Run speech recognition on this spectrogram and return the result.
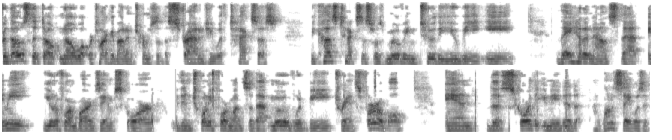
For those that don't know what we're talking about in terms of the strategy with texas because texas was moving to the ube they had announced that any uniform bar exam score within 24 months of that move would be transferable. And the score that you needed, I want to say, was it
